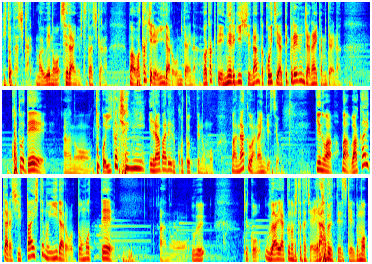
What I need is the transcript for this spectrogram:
人たちから、まあ、上の世代の人たちから、まあ、若ければいいだろうみたいな若くてエネルギッシュでなんかこいつやってくれるんじゃないかみたいなことであの結構いい加減に選ばれることってのも、まあ、なくはないんですよ。っていうのは、まあ、若いから失敗してもいいだろうと思ってあの結構上役の人たちは選ぶんですけれども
